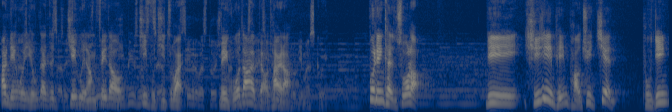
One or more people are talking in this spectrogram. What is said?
岸田文雄在这节骨眼上飞到基辅去之外，美国当然表态了。布林肯说了，你习近平跑去见普京，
